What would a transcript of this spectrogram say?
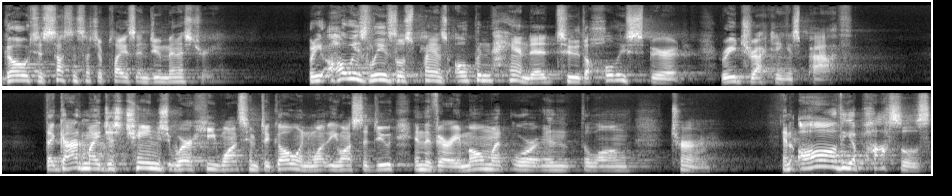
go to such and such a place and do ministry. But he always leaves those plans open handed to the Holy Spirit redirecting his path. That God might just change where he wants him to go and what he wants to do in the very moment or in the long term. And all the apostles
